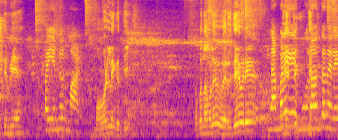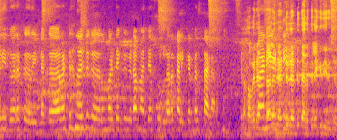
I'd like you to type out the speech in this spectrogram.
എത്തി പ്രിയെ? പയ്യന്നൂർ മാൾ. മോളിലേക്ക് എത്തി അപ്പൊ നമ്മൾ വെറുതെ ഒരു നമ്മൾ മൂന്നാമത്തെ നിലയിൽ ഇതുവരെ കേറിയില്ല. കേറട്ടെ എന്ന് വെച്ച് കേറുമ്പോഴത്തേക്ക് ഇവിടെ മറ്റേ പിള്ളേർ കളിക്കേണ്ട സ്ഥലം. രണ്ട്. രണ്ട് തരത്തിലേക്ക് തിരിഞ്ഞു.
